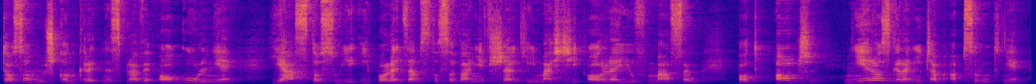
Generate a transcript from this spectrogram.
to są już konkretne sprawy. Ogólnie ja stosuję i polecam stosowanie wszelkiej maści olejów, maseł pod oczy. Nie rozgraniczam absolutnie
